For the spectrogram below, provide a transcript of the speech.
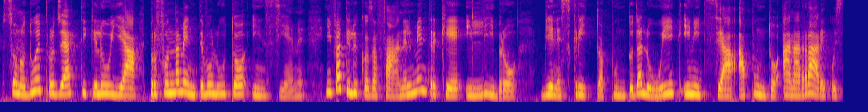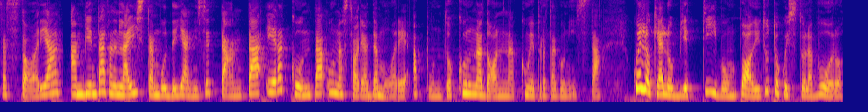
Sono due progetti che lui ha profondamente voluto insieme. Infatti lui cosa fa? Nel mentre che il libro viene scritto appunto da lui, inizia appunto a narrare questa storia ambientata nella Istanbul degli anni 70 e racconta una storia d'amore appunto con una donna come protagonista. Quello che è l'obiettivo un po' di tutto questo lavoro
